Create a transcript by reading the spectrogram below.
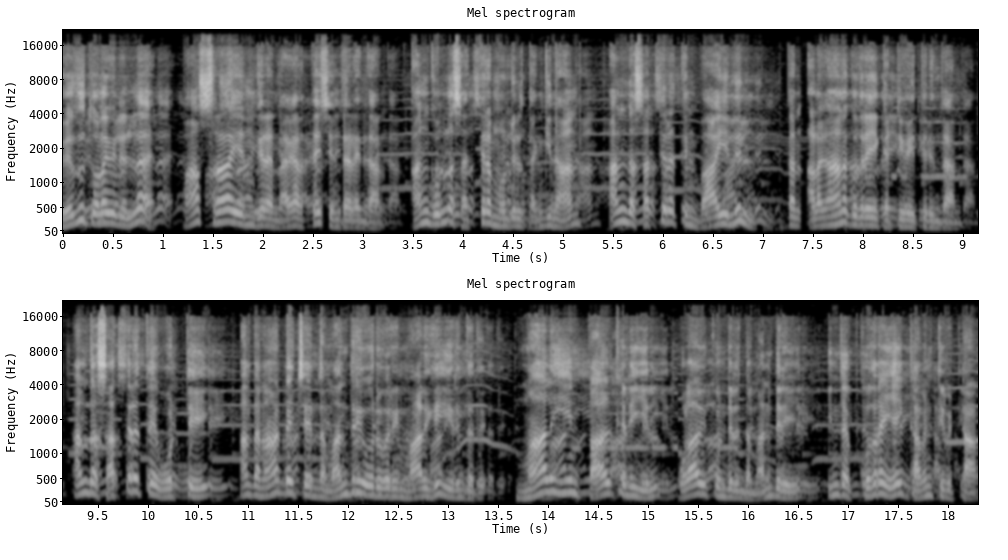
வெகு தொலைவில் உள்ள பாஸ்ரா என்கிற நகரத்தை சென்றடைந்தான். அங்குள்ள சத்திரம் ஒன்றில் தங்கினான். அந்த சத்திரத்தின் வாயிலில் தன் அழகான குதிரையை கட்டி வைத்திருந்தான். அந்த சத்திரத்தை ஒட்டி அந்த நாட்டைச் சேர்ந்த மந்திரி ஒருவரின் மாளிகை இருந்தது. மாளிகையின் பால்கனியில் உலாவிக் கொண்டிருந்த மந்திரி இந்த குதிரையை கவனித்து விட்டான்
